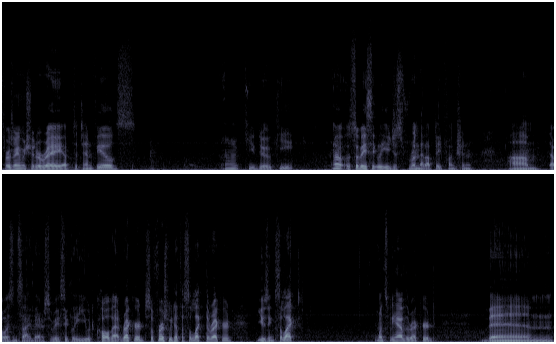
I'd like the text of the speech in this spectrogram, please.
First argument should array up to 10 fields. Okie dokie. Oh, so basically you just run that update function um, that was inside there. So basically you would call that record. So first we'd have to select the record using select. Once we have the record, then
